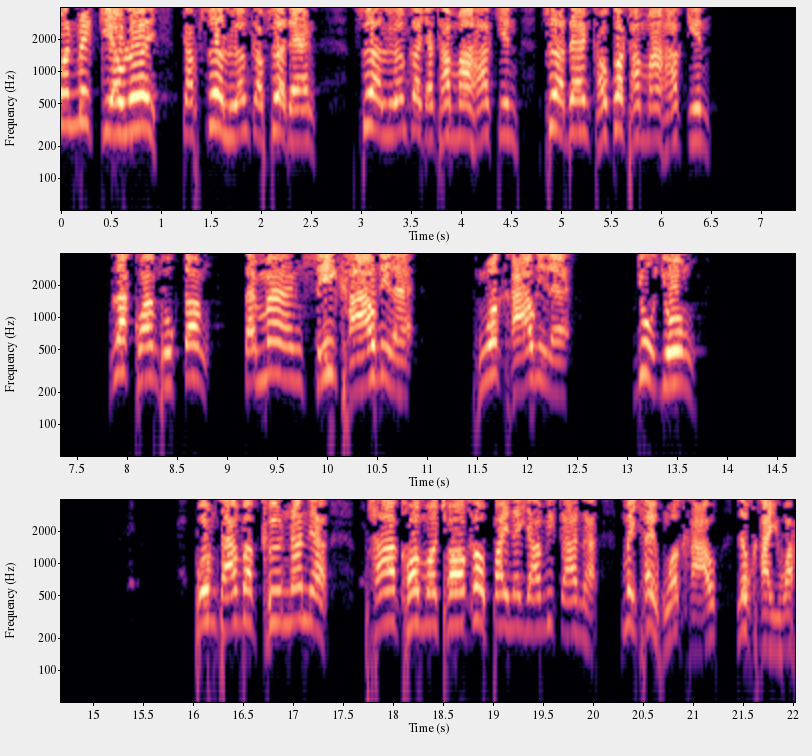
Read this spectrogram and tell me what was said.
มันไม่เกี่ยวเลย กับเสื้อเหลืองกับเสื้อแดง เสื้อเหลืองก็จะทำมาหากิน เสื้อแดงเขาก็ทำมาหากินรักความถูกต้อง แต่แม่งสีขาวนี่แหละ หัวขาวนี่แหละ ยุยงผมถามว่าคืนนั้นเนี่ย พาคอมชอเข้าไปในยามวิการน่ะ ไม่ใช่หัวขาวแล้วใครวะ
